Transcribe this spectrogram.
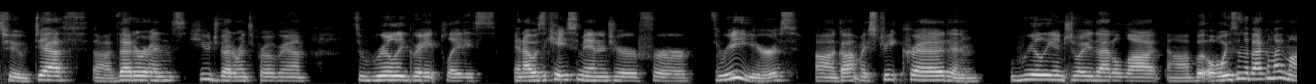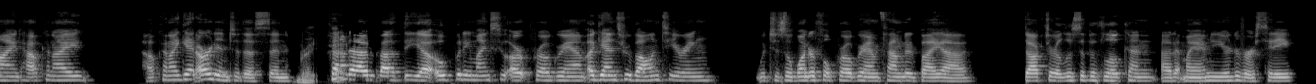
to death, uh, veterans, huge veterans program. It's a really great place. And I was a case manager for three years, uh, got my street cred and really enjoy that a lot. Uh, but always in the back of my mind, how can I how can I get art into this? And right. found out about the uh, Opening Minds to Art program again through volunteering, which is a wonderful program founded by uh, Dr. Elizabeth Lokon out at Miami University,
